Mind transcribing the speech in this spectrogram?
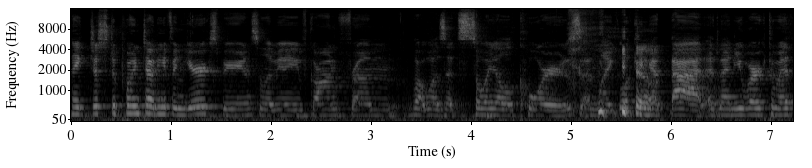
like just to point out even your experience olivia you've gone from what was it soil cores and like looking Yeah. at that and then you worked with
